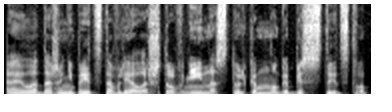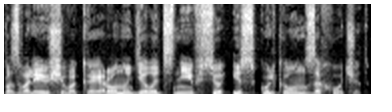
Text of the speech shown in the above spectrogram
Айла даже не представляла, что в ней настолько много бесстыдства, позволяющего Кайрону делать с ней все и сколько он захочет.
